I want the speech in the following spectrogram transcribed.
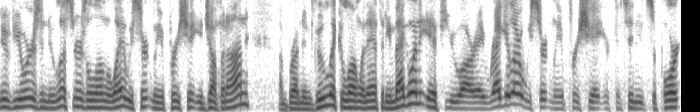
new viewers and new listeners along the way, we certainly appreciate you jumping on. I'm Brendan Gulick along with Anthony Moeglin. If you are a regular, we certainly appreciate your continued support.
